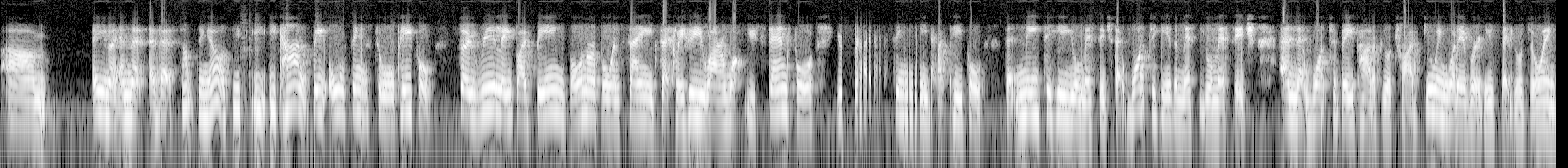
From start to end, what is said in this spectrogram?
Um, you know, and that that's something else. You, you can't be all things to all people. So really, by being vulnerable and saying exactly who you are and what you stand for, you're attracting the right people that need to hear your message, that want to hear the mes- your message, and that want to be part of your tribe, doing whatever it is that you're doing.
